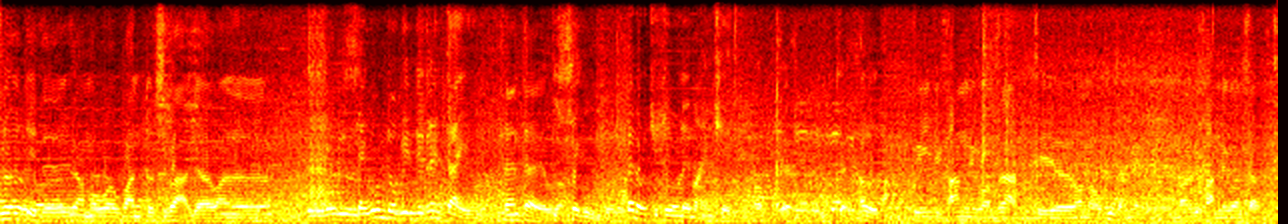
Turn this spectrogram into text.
Diciamo, quanto si paga? Quando- Il secondo quindi 30 euro. 30 Il euro. secondo, però ci sono le mance. Ok, ok. Allora, quindi fanno i contratti eh, o no? Cioè, Non li fanno i contratti.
